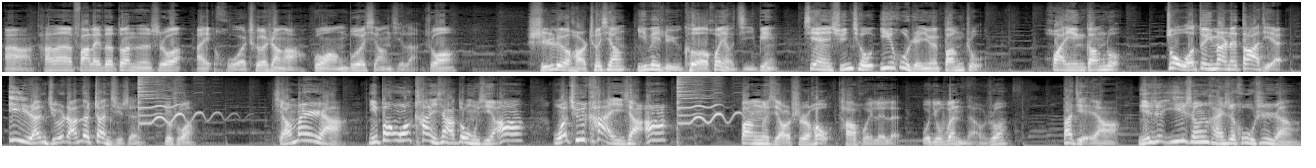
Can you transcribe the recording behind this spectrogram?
啊，他发来的段子说：哎，火车上啊，广播响起了，说十六号车厢一位旅客患有疾病，现寻求医护人员帮助。话音刚落。坐我对面那大姐毅然决然的站起身，就说：“小妹儿啊，你帮我看一下东西啊，我去看一下啊。”半个小时后，她回来了，我就问她：“我说，大姐呀，您是医生还是护士啊？”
